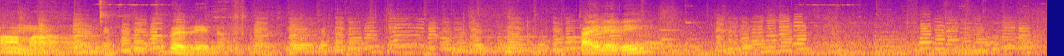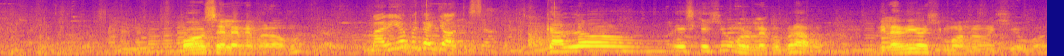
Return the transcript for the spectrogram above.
Άμα, τι παιδί είναι αυτό. Hi, baby. Πώς σε λένε, μωρό μου; Μαρία Πενταγιώτησα. Καλό. Έχεις και χιούμορ, βλέπω. Μπράβο. Δηλαδή, όχι μόνο χιούμορ.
